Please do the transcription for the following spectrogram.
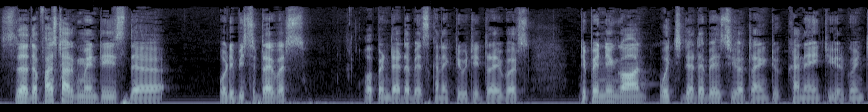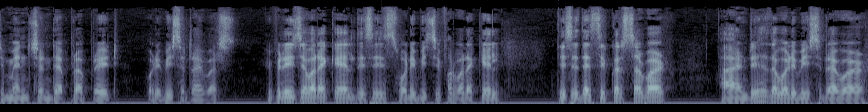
So the first argument is the ODBC drivers open database connectivity drivers. Depending on which database you are trying to connect you are going to mention the appropriate ODBC drivers if it is a Oracle this is ODBC for Oracle this is the SQL server and this is the ODBC driver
